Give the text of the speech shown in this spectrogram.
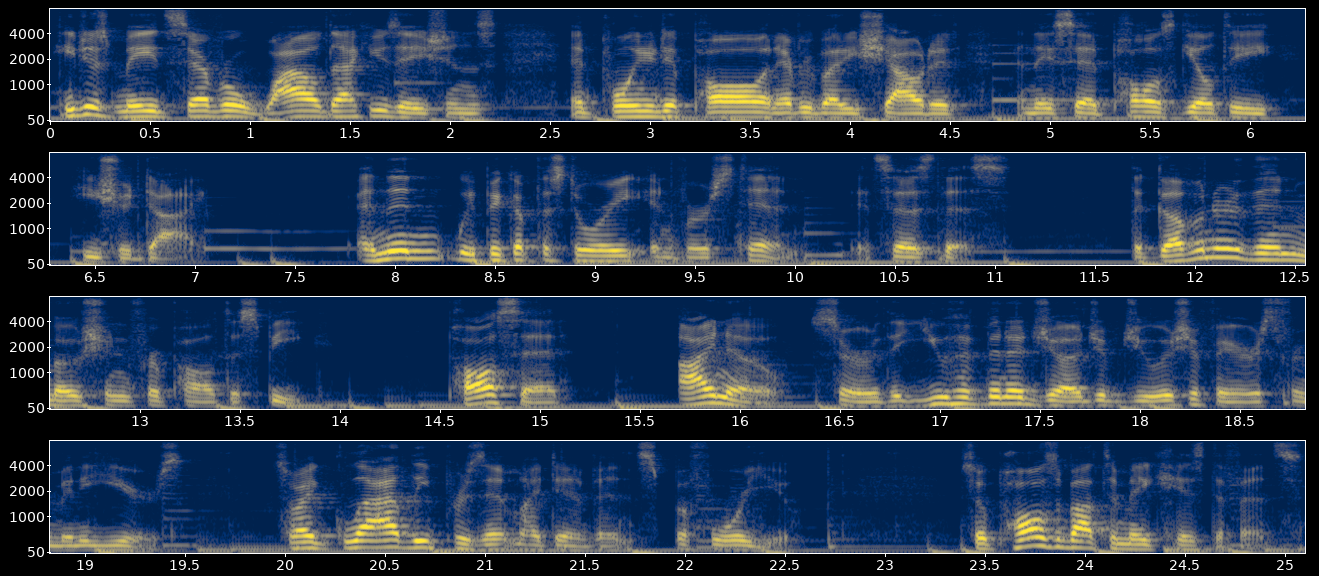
He just made several wild accusations and pointed at Paul, and everybody shouted, and they said, Paul's guilty, he should die. And then we pick up the story in verse 10. It says this The governor then motioned for Paul to speak. Paul said, I know, sir, that you have been a judge of Jewish affairs for many years, so I gladly present my defense before you. So Paul's about to make his defense,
